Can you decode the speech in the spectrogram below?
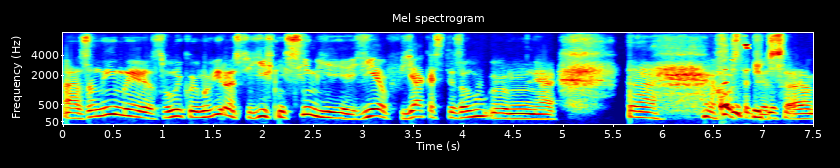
за ними з великою ймовірністю їхні сім'ї є в якості залу. Ем, е, е, hostages, е,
